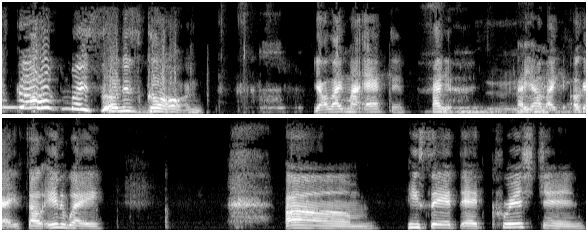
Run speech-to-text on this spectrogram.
is gone. My son is gone. Y'all like my acting? How, y- how y'all like it? Okay. So anyway, um, he said that Christian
